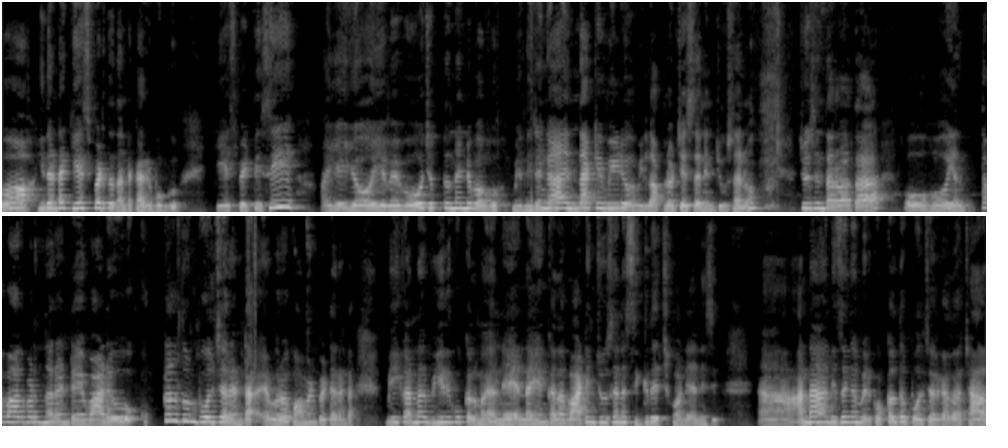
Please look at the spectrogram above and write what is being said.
బా ఇదంట కేసు పెడుతుందంట కర్రీబొగ్గు. కేసు పెట్టేసి అయ్యయ్యో ఏవేవో చెప్తుందండి బాబు. మీరు నిజంగా ఇందాకే వీడియో వీళ్ళు అప్లోడ్ చేశారు నేను చూశాను. చూసిన తర్వాత ఓహో ఎంత బాధపడుతున్నారంటే వాడు కుక్కలతో పోల్చారంట. ఎవరో కామెంట్ పెట్టారంట. మీకన్నా వీధి కుక్కలు నయం కదా వాటిని చూసైనా సిగ్గు తెచ్చుకోండి అనేసి. అన్న నిజంగా మీరు కుక్కలతో పోల్చారు కదా చాలా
